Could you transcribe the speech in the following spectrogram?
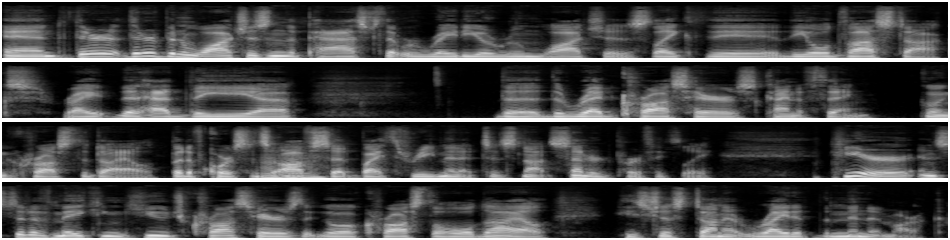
And there there have been watches in the past that were radio room watches, like the the old Vostoks, right? That had the uh, the the red crosshairs kind of thing going across the dial. But of course, it's Mhm. offset by three minutes. It's not centered perfectly. Here, instead of making huge crosshairs that go across the whole dial, he's just done it right at the minute mark.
